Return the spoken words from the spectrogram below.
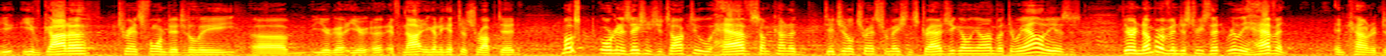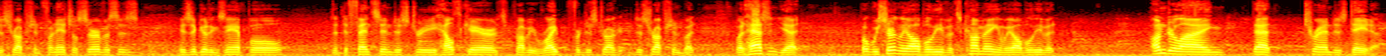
you, you've got to transform digitally. Um, you're, you're, if not, you're going to get disrupted. Most organizations you talk to have some kind of digital transformation strategy going on, but the reality is, is there are a number of industries that really haven't encountered disruption. Financial services is a good example. The defense industry, healthcare, it's probably ripe for disruption, but, but hasn't yet. But we certainly all believe it's coming, and we all believe it. Underlying that trend is data.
